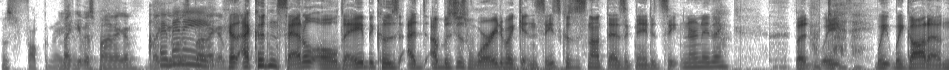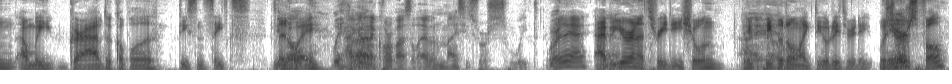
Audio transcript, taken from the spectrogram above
was fucking right. Mikey was panicking. How many- was panicking. 'Cause I couldn't settle all day because I, I was just worried about getting seats because it's not designated seating or anything. But How we, dare they? we we got in and we grabbed a couple of decent seats Do you know, midway. we I had got in a, at quarter past eleven. My seats were sweet. Were they? Uh, but Yeah. you're in a 3D show and pe- I people know. don't like to go to 3D. Was Neil- yours full?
